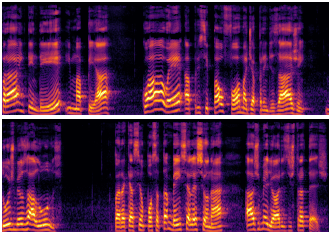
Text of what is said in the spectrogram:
para entender e mapear qual é a principal forma de aprendizagem dos meus alunos para que assim eu possa também selecionar as melhores estratégias.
